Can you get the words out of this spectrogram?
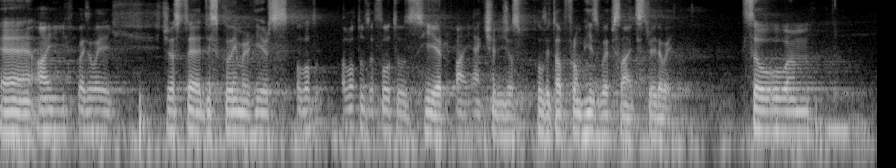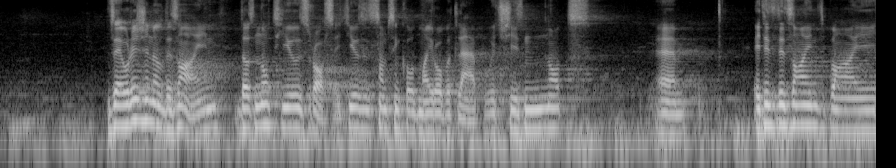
Uh, I, by the way, just a disclaimer here, a lot, a lot of the photos here, I actually just pulled it up from his website straight away. So um, the original design does not use ROS. It uses something called MyRobotLab, which is not, um, it is designed by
